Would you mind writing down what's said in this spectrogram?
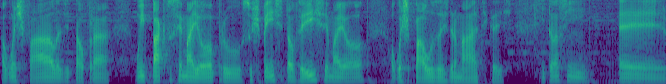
algumas falas e tal para o impacto ser maior, pro suspense talvez ser maior, algumas pausas dramáticas. Então assim, é,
